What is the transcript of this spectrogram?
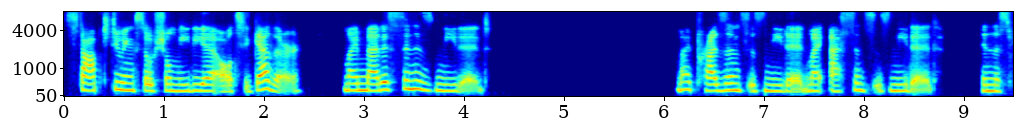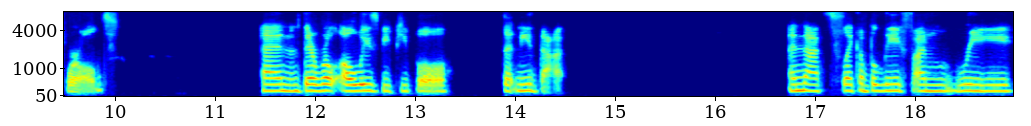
stopped doing social media altogether. My medicine is needed. My presence is needed. My essence is needed in this world. And there will always be people that need that. And that's like a belief I'm rewiring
